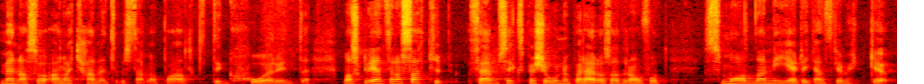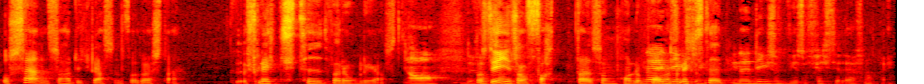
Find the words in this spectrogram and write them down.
Men alltså alla kan inte bestämma på allt. Det går inte. Man skulle egentligen ha satt typ fem, sex personer på det här och så hade de fått smalna ner det ganska mycket. Och sen så hade klassen fått rösta. Flextid var roligast. Ja, det Fast det är ingen som fattar som håller nej, på det med som, flextid. nej, det är ingen som vet vad flextid är för någonting.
